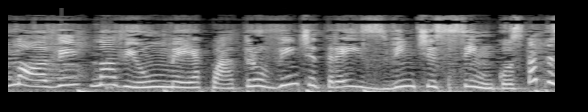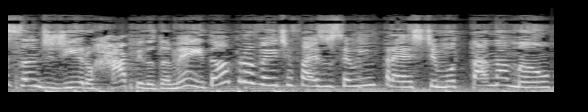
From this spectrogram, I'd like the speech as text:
99164 2325. Você tá precisando de dinheiro rápido também? Então aproveite e faz o seu empréstimo, tá na mão,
